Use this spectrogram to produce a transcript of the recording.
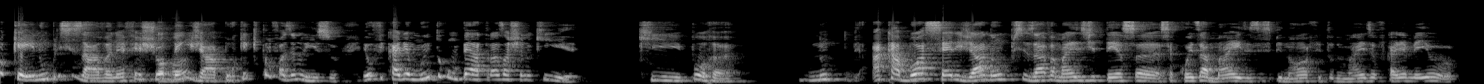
Ok, não precisava, né? Fechou Uhum. bem já. Por que estão fazendo isso? Eu ficaria muito com o pé atrás achando que. Que, porra. não- acabou a série já, não precisava mais de ter essa, essa coisa a mais, esse spin-off e tudo mais. Eu ficaria meio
